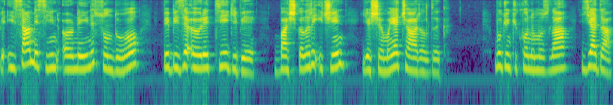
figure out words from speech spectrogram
ve İsa Mesih'in örneğini sunduğu ve bize öğrettiği gibi başkaları için yaşamaya çağrıldık. Bugünkü konumuzla ya da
